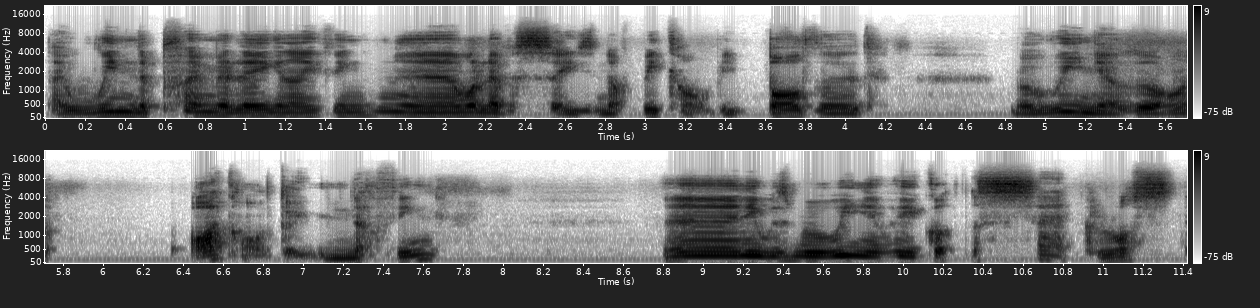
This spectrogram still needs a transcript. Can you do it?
they win the Premier League and they think, nah, we'll have a season off. We can't be bothered. Mourinho's like, I can't do nothing. And it was Mourinho who got the sack, lost,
